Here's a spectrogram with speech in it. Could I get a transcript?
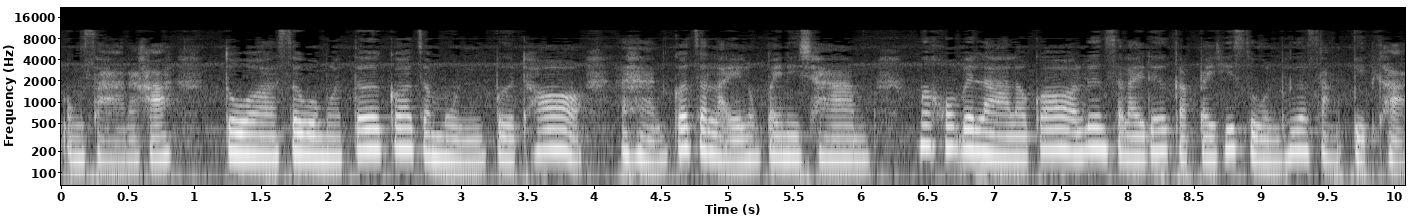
180 องศานะคะ ตัวเซอร์โวมอเตอร์ก็จะหมุนเปิดท่อ อาหารก็จะไหลลงไปในชาม เมื่อครบเวลาเราก็เลื่อนสไลเดอร์กลับไปที่ศูนย์เพื่อสั่งปิดค่ะ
